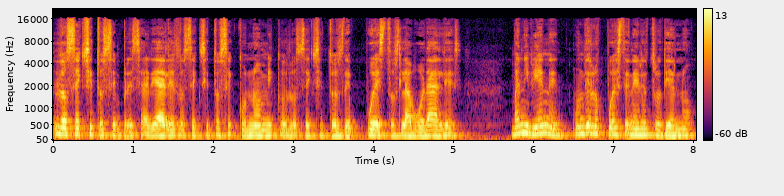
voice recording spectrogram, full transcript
los éxitos empresariales, los éxitos económicos, los éxitos de puestos laborales, van y vienen. Un día lo puedes tener, otro día no.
